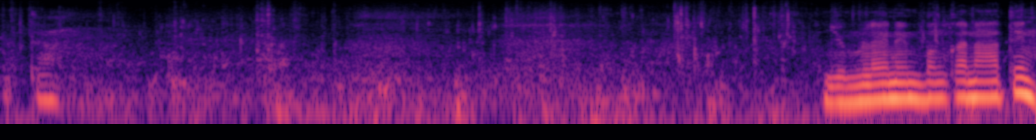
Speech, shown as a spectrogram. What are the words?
Ito. Jumla na yung bangka natin.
